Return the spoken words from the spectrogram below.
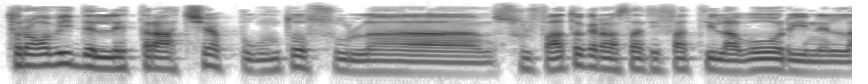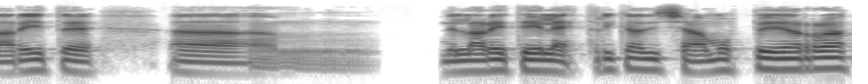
trovi delle tracce appunto sul, sul fatto che erano stati fatti lavori nella rete, uh, nella rete elettrica, diciamo, per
